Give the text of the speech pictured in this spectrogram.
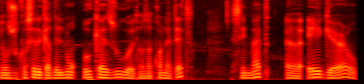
dont je vous conseille de garder le nom au cas où dans un coin de la tête c'est Matt euh, Hager ou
